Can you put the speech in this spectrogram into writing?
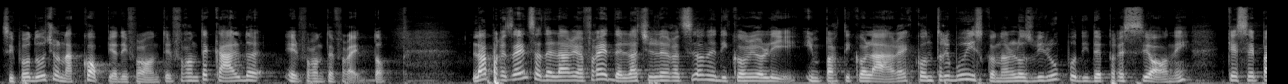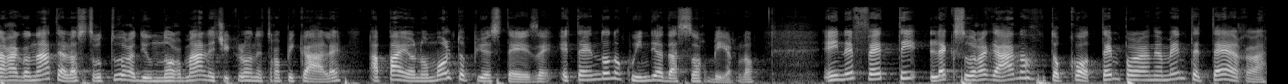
si produce una coppia di fronti, il fronte caldo e il fronte freddo. La presenza dell'aria fredda e l'accelerazione di Coriolis, in particolare, contribuiscono allo sviluppo di depressioni che, se paragonate alla struttura di un normale ciclone tropicale, appaiono molto più estese e tendono quindi ad assorbirlo. E in effetti l'ex uragano toccò temporaneamente terra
